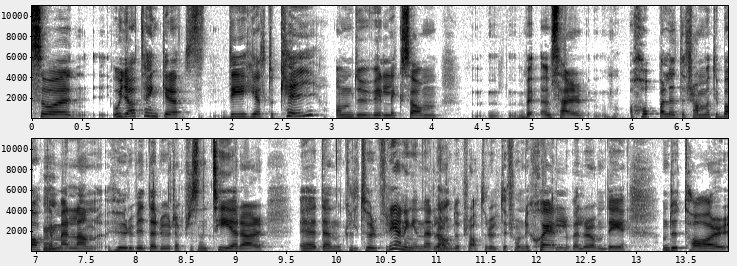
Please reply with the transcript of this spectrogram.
så, och jag tänker att det är helt okej om du vill liksom så här, hoppa lite fram och tillbaka mellan huruvida du representerar eh, den kulturföreningen eller Ja. om du pratar utifrån dig själv eller om, det, om du tar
